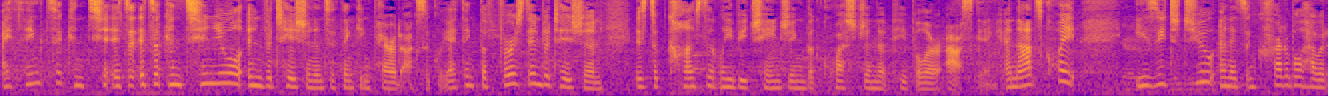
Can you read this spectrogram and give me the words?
I think to continue, it's a, it's a continual invitation into thinking paradoxically. I think the first invitation is to constantly be changing the question that people are asking, and that's quite easy to do, and it's incredible how it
